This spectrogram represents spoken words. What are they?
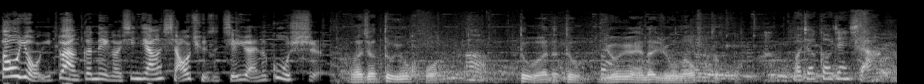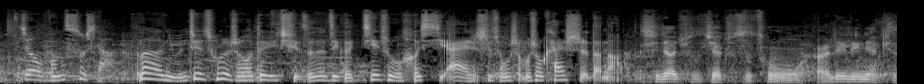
都有一段跟那个新疆小曲子结缘的故事。我叫窦永虎，啊，窦娥的窦，永远的永，老虎的虎。我叫高建霞，我叫文素霞。那你们最初的时候，对于曲子的这个接触和喜爱是从什么时候开始的呢？新疆曲子接触是从二零零年开始。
